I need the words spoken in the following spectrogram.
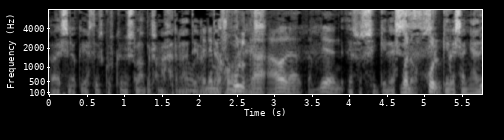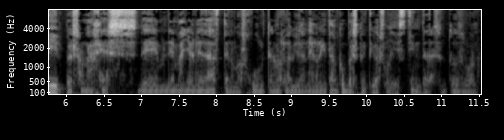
a ver si lo quieres circunscribir solo a personajes relativamente tenemos jóvenes. Hulka ahora también. Eso si quieres, Bueno, si Hulk. quieres añadir personajes de, de mayor edad, tenemos Hulk, tenemos la Viuda Negra y tal, con perspectivas muy distintas. Entonces, bueno,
